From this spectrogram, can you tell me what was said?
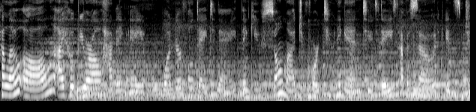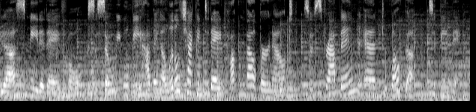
Hello, all. I hope you are all having a wonderful day today. Thank you so much for tuning in to today's episode. It's just me today, folks. So, we will be having a little check in today talking about burnout. So, strap in and welcome to Beaming.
